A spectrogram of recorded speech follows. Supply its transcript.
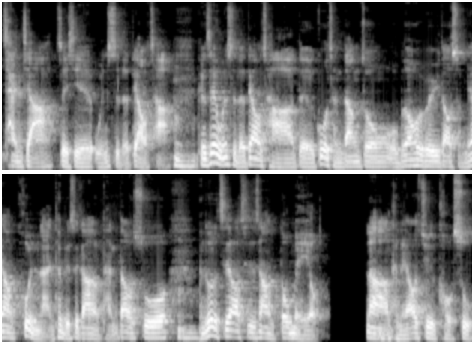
参加这些文史的调查。嗯。可这些文史的调查的过程当中，我不知道会不会遇到什么样的困难，特别是刚刚有谈到说，很多的资料事实上都没有，那可能要去口述。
